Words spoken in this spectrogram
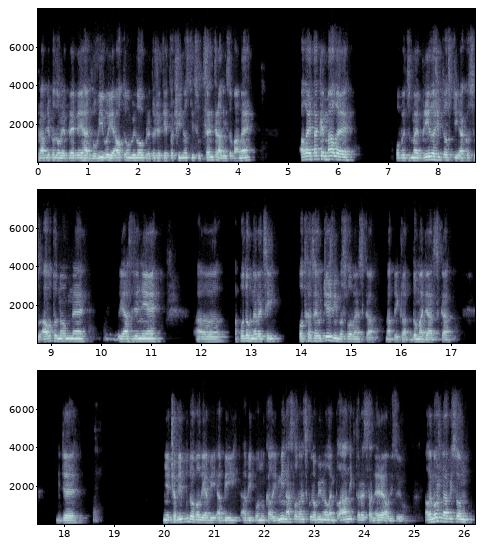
pravdepodobne prebiehať vo vývoji automobilov, pretože tieto činnosti sú centralizované, ale aj také malé, povedzme, príležitosti, ako sú autonómne jazdenie a, a podobné veci, odchádzajú tiež mimo Slovenska, napríklad do Maďarska, kde niečo vybudovali, aby, aby, aby ponúkali. My na Slovensku robíme len plány, ktoré sa nerealizujú. Ale možno, aby som,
